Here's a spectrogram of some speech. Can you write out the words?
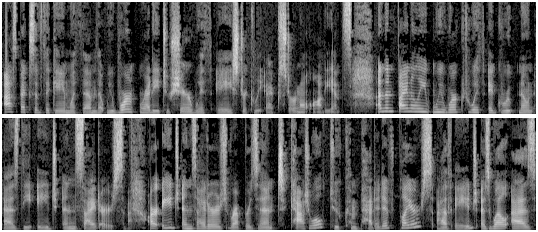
aspects of the game with them that we weren't ready to share with a strictly external audience. And then finally, we worked with a group known as the Age Insiders. Our Age Insiders represent casual to competitive players of Age, as well as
